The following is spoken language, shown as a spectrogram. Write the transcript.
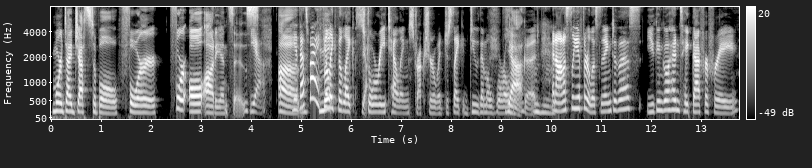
more digestible for for all audiences. Yeah, Um, yeah. That's why I feel mo- like the like yeah. storytelling structure would just like do them a world Yeah. of good. Mhm. And honestly, if they're listening to this, you can go ahead and take that for free.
